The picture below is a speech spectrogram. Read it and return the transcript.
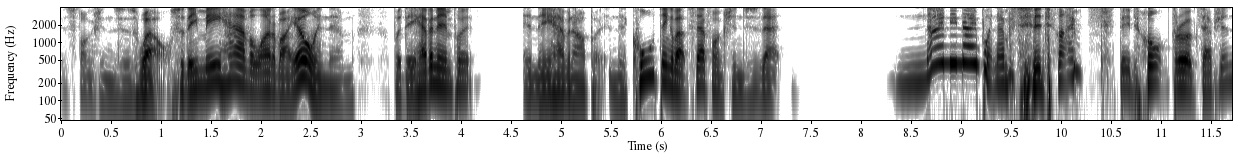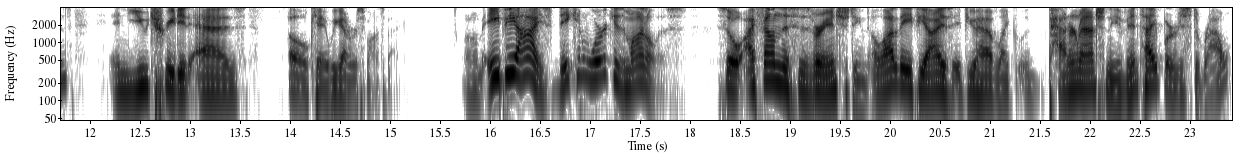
as functions as well. So they may have a lot of IO in them, but they have an input and they have an output. And the cool thing about step functions is that 99.9% of the time, they don't throw exceptions and you treat it as, oh, okay, we got a response back. Um, APIs, they can work as monoliths. So I found this is very interesting. A lot of the APIs, if you have like pattern match in the event type or just the route,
